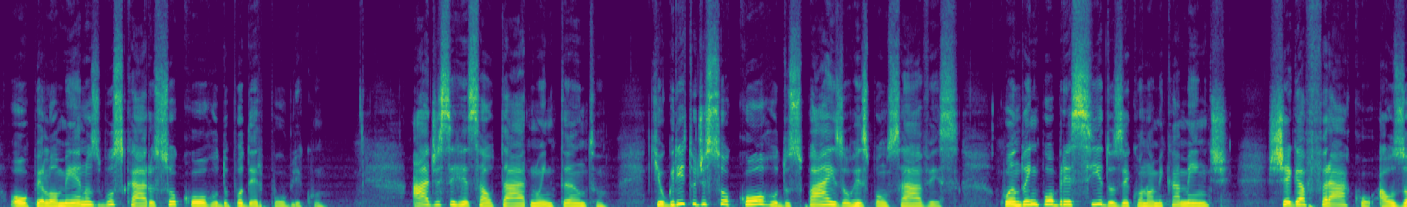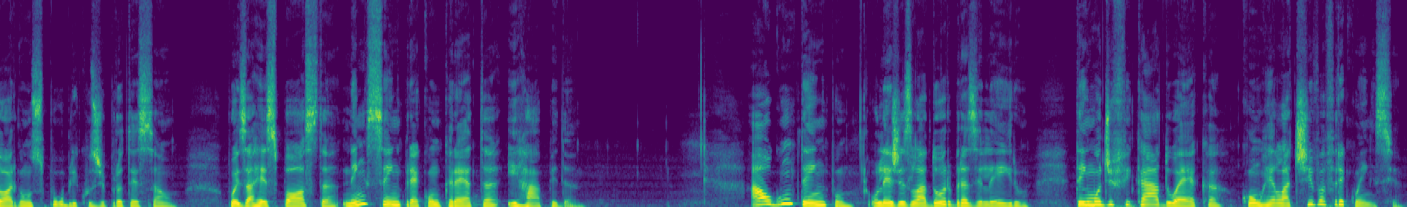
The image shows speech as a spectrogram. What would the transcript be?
ou pelo menos buscar o socorro do poder público. Há de se ressaltar, no entanto, que o grito de socorro dos pais ou responsáveis, quando empobrecidos economicamente, chega fraco aos órgãos públicos de proteção, pois a resposta nem sempre é concreta e rápida. Há algum tempo, o legislador brasileiro tem modificado o ECA com relativa frequência.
